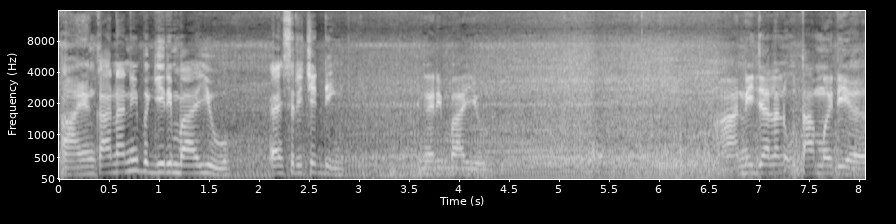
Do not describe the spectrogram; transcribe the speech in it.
Ah, yang kanan ni pergi Rimbayu. Eh Sri Ceding Dengan Rimbayu Ah, ni jalan utama dia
